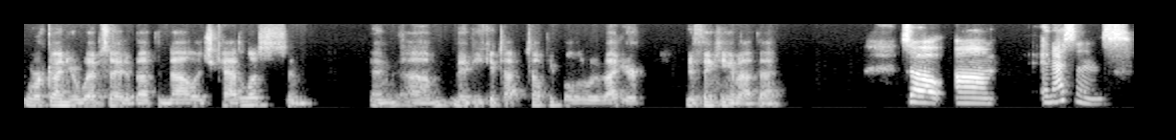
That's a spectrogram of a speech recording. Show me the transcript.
work on your website about the knowledge catalysts and and um, maybe you could t- tell people a little bit about your your thinking about that. So um, in essence,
